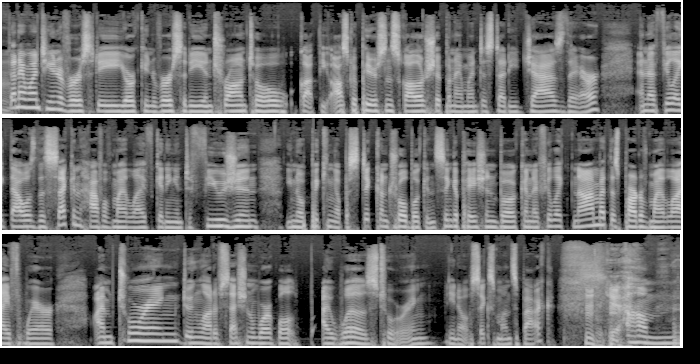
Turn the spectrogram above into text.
Then I went to university, York University in Toronto, got the Oscar Peterson Scholarship, and I went to study jazz there. And I feel like that was the second half of my life getting into fusion, you know, picking up a stick control book and syncopation book. And I feel like now I'm at this part of my life where I'm touring, doing a lot of session work. Well, I was touring, you know, six months back Yeah. um,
